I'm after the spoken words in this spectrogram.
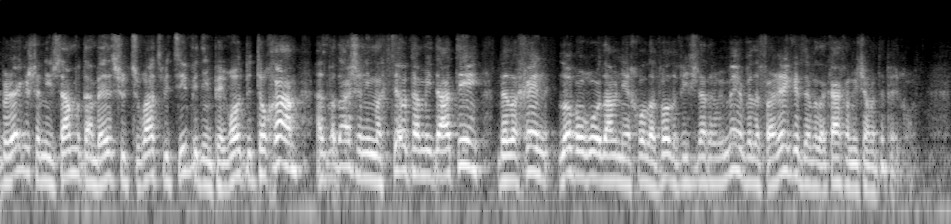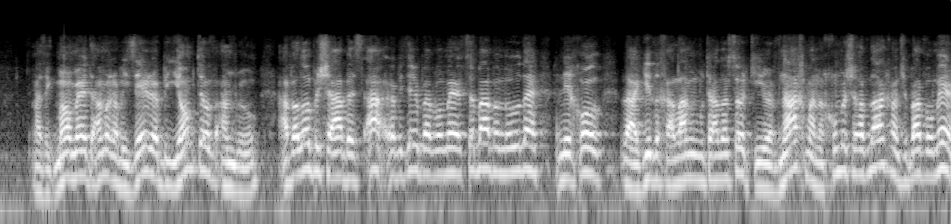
ברגע שאני שם אותם באיזושהי צורה ספציפית עם פירות בתוכם, אז ודאי שאני מקצה אותם מדעתי, ולכן לא ברור למה אני יכול לבוא לפי שיטת רבי מאיר ולפרק את זה ולקחת משם את הפירות. אז הגמרא אומרת, אמר רבי זיירא ביום טוב אמרו, אבל לא בשבס. אה, רבי זיירא בא ואומר, סבבה, מעולה, אני יכול להגיד לך למה מותר לעשות, כי רב נחמן, החומר של רב נחמן, שבא ואומר,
